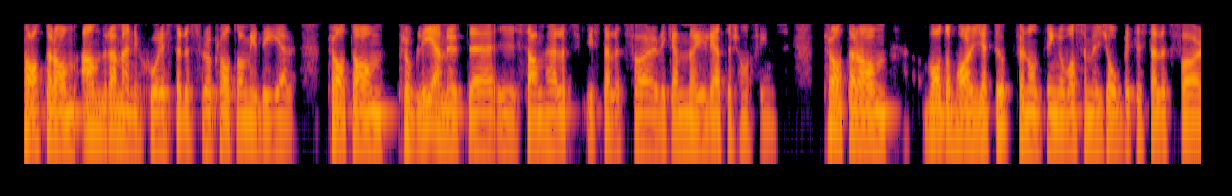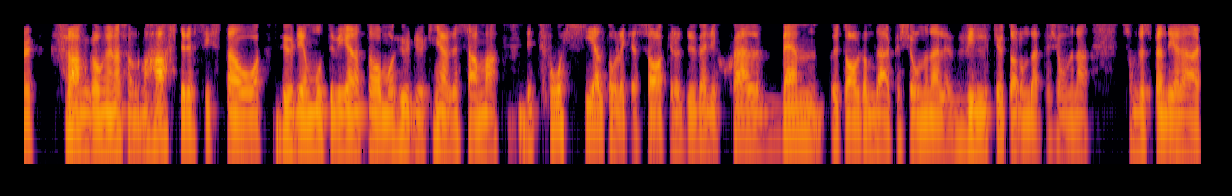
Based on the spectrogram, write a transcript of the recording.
pratar om andra människor istället för att prata om idéer. Prata om problem ute i samhället istället för vilka möjligheter som finns. Pratar om vad de har gett upp för någonting och vad som är jobbigt istället för framgångarna som de har haft i det sista och hur det har motiverat dem och hur du kan göra detsamma. Det är två helt olika saker och du väljer själv vem utav de där personerna eller vilka utav de där personerna som du spenderar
